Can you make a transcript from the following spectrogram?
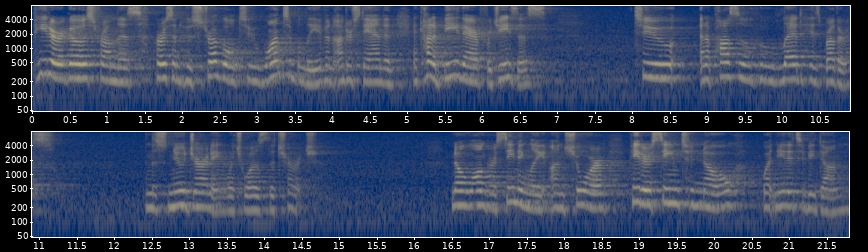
Peter goes from this person who struggled to want to believe and understand and, and kind of be there for Jesus to an apostle who led his brothers in this new journey, which was the church. No longer seemingly unsure, Peter seemed to know what needed to be done.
